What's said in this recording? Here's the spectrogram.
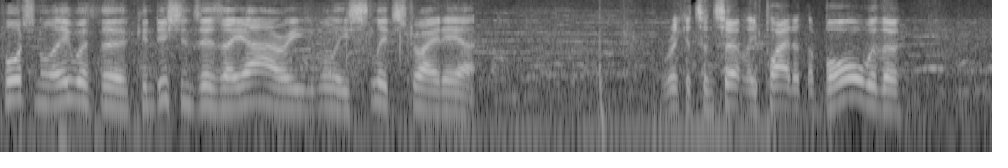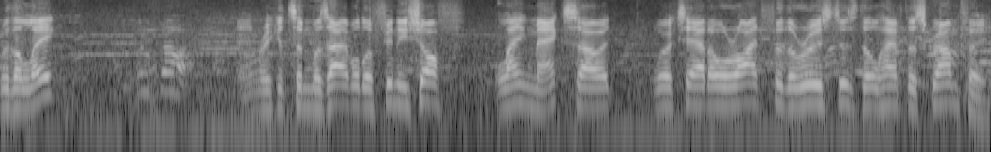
Fortunately, with the conditions as they are, he, well, he slid straight out. Ricketson certainly played at the ball with a with a leg. And Ricketson was able to finish off Langmack, so it works out all right for the Roosters. They'll have the scrum feed.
